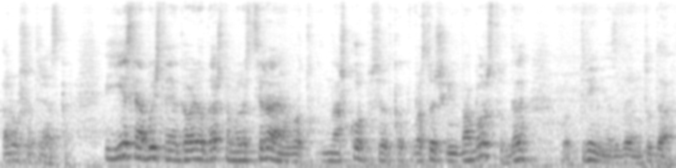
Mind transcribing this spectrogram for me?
Хорошая тряска. И если обычно я говорил, да, что мы растираем вот наш корпус, вот как в восточных единоборствах, да, вот трение задаем туда,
